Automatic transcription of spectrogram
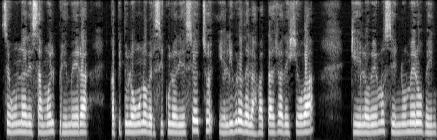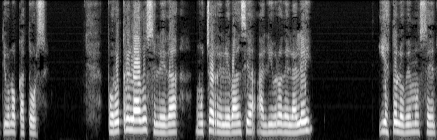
Segunda de Samuel, primera, capítulo 1, versículo 18, y el libro de las batallas de Jehová, que lo vemos en número 21.14. Por otro lado, se le da mucha relevancia al libro de la ley, y esto lo vemos en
